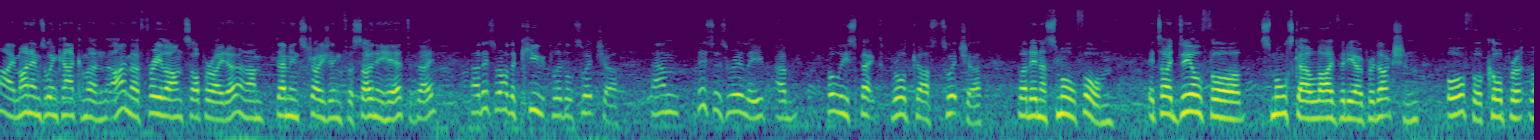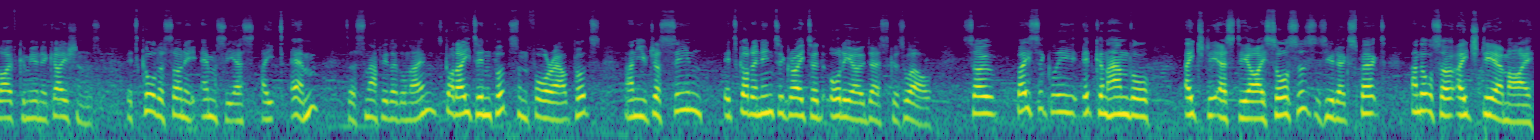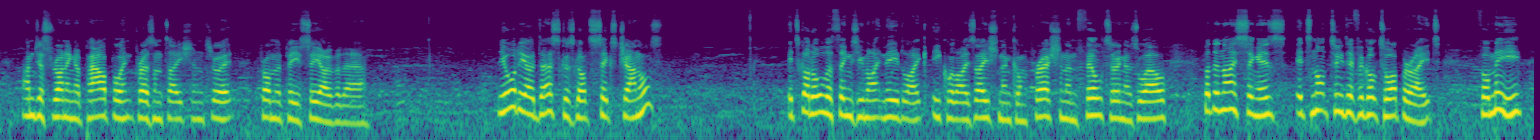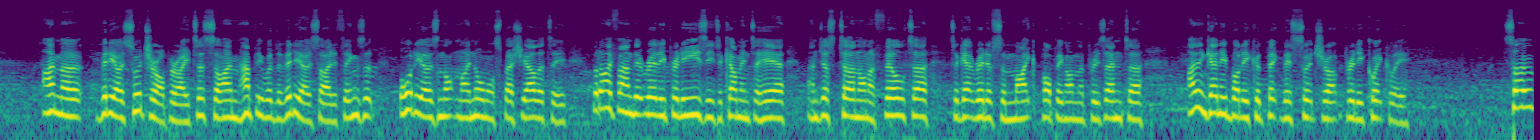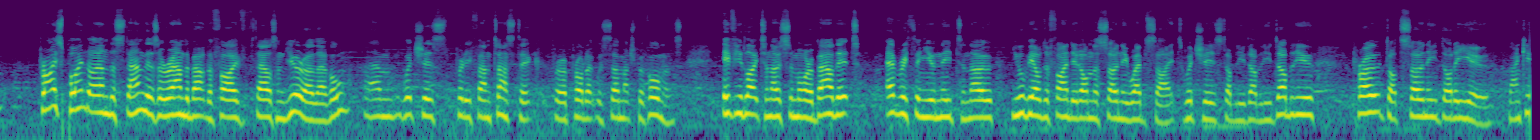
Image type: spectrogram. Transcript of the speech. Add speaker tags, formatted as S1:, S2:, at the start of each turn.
S1: Hi, my name's Wink Ackerman. I'm a freelance operator and I'm demonstrating for Sony here today. Uh, this rather cute little switcher. Um, this is really a fully spec broadcast switcher, but in a small form. It's ideal for small scale live video production or for corporate live communications. It's called a Sony MCS8M. It's a snappy little name. It's got eight inputs and four outputs, and you've just seen it's got an integrated audio desk as well. So basically, it can handle HDSDI sources, as you'd expect, and also HDMI. I'm just running a PowerPoint presentation through it from the PC over there. The audio desk has got six channels. It's got all the things you might need like equalization and compression and filtering as well. But the nice thing is, it's not too difficult to operate. For me, I'm a video switcher operator, so I'm happy with the video side of things. That audio is not my normal speciality, but I found it really pretty easy to come into here and just turn on a filter to get rid of some mic popping on the presenter. I think anybody could pick this switcher up pretty quickly. So price point I understand is around about the 5,000 euro level, um, which is pretty fantastic for a product with so much performance. If you'd like to know some more about it, everything you need to know, you'll be able to find it on the Sony website, which is www.pro.sony.eu. Thank you.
